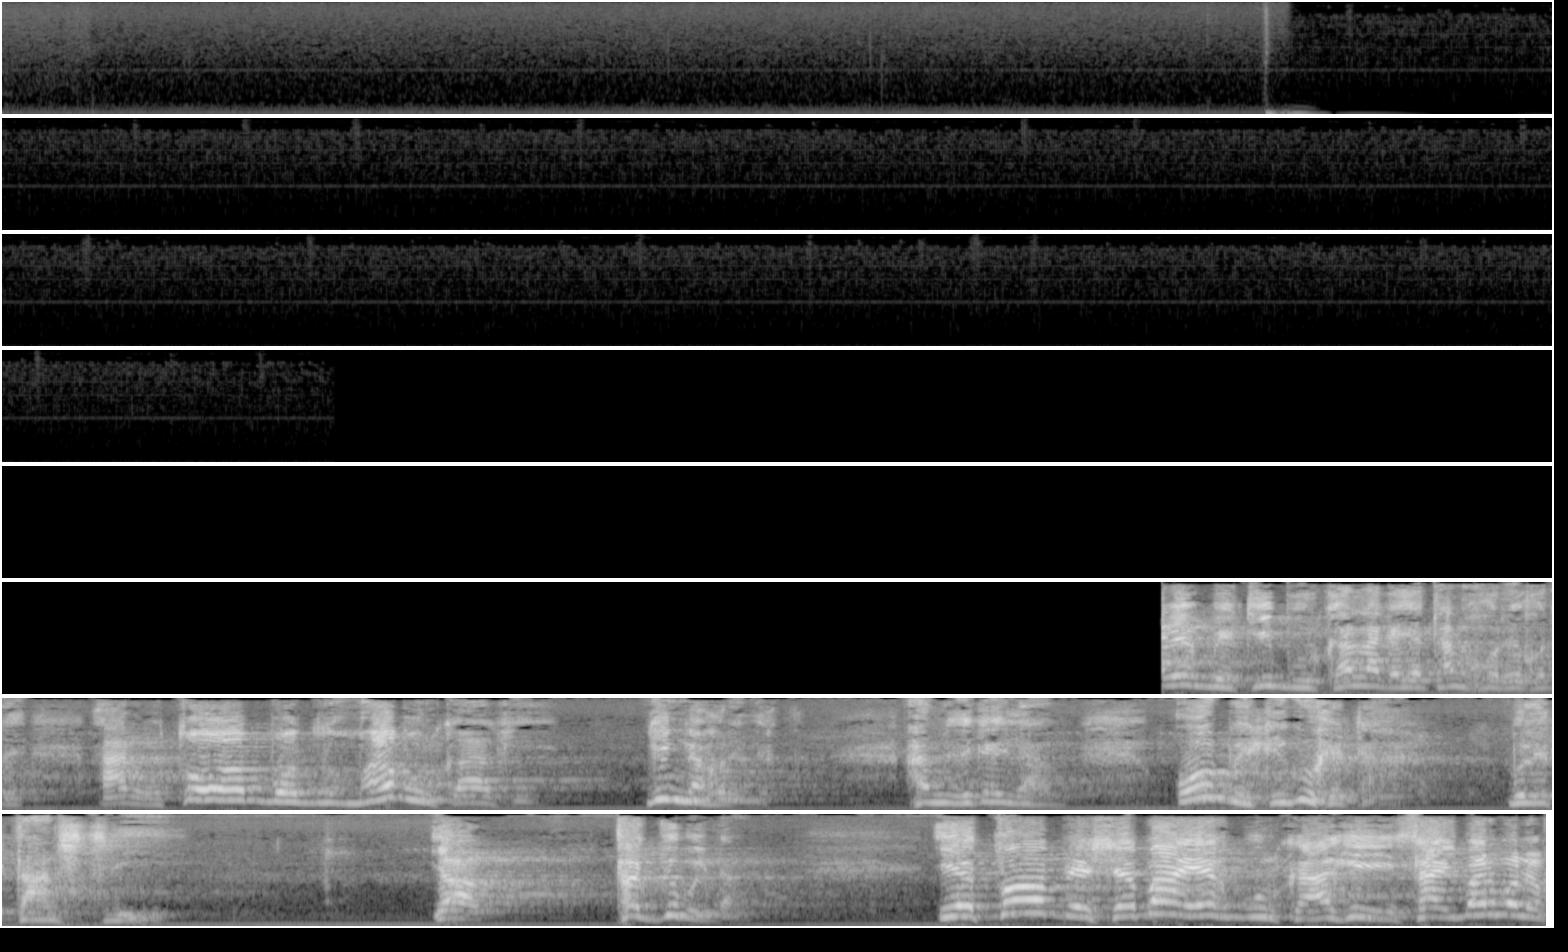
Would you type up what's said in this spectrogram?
এক বেটি বুরখা লাগাইয়া থান হরে হরে আর অত বদলমা বুরখা আছে। দিন না করে দেখ। আমি দেখাইলাম ও বেটি গু খেটা বলে তার স্ত্রী থাকজু বইলাম এত বেশে বা এক বুরখা আঁকি সাইবার মনে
